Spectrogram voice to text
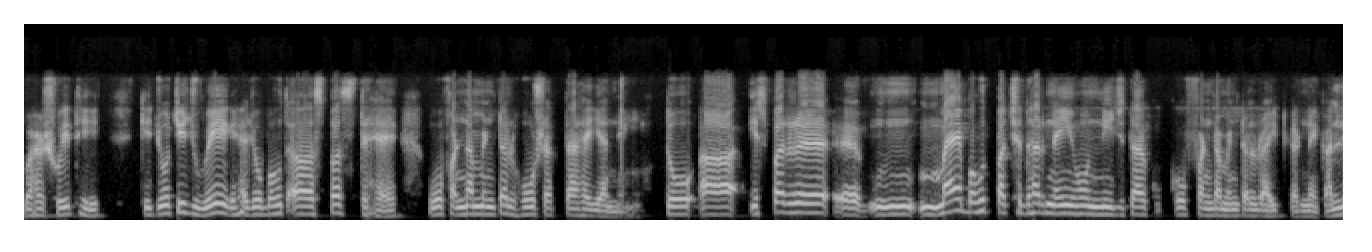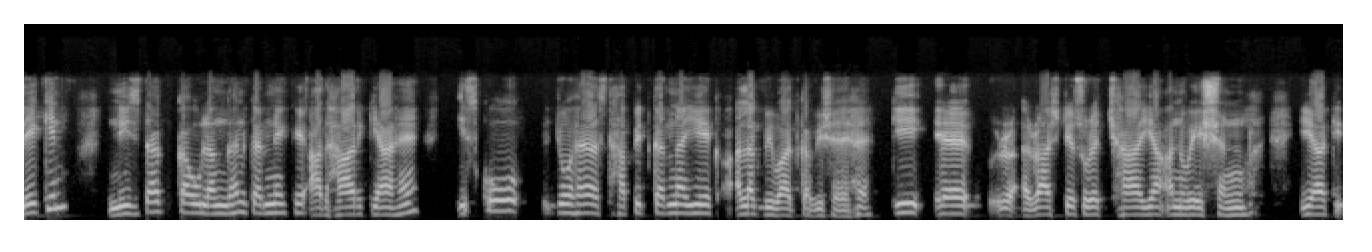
बहस हुई थी कि जो चीज़ वेग है जो बहुत अस्पष्ट है वो फंडामेंटल हो सकता है या नहीं। तो आ, इस पर आ, मैं बहुत पक्षधर नहीं हूँ निजता को फंडामेंटल राइट करने का लेकिन निजता का उल्लंघन करने के आधार क्या हैं इसको जो है स्थापित करना ये एक अलग विवाद का विषय है कि राष्ट्रीय सुरक्षा या अन्वेषण या कि,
